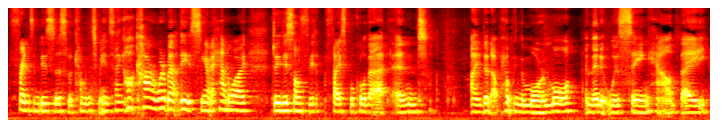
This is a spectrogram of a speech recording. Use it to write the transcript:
friends in business were coming to me and saying, Oh, Cara, what about this? You know, how do mm. I do this on F- Facebook or that? And I ended up helping them more and more. And then it was seeing how they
